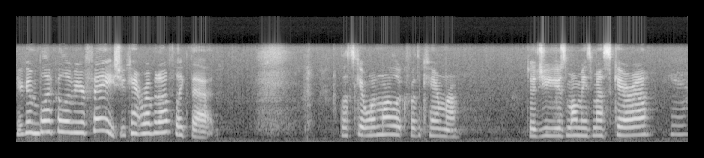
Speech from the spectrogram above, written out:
you're getting black all over your face. You can't rub it off like that. Let's get one more look for the camera. Did you use mommy's mascara? Yeah.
